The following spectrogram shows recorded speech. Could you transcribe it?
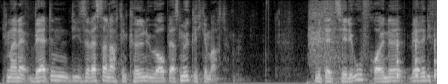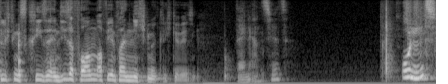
Ich meine, wer hat denn die Silvesternacht in Köln überhaupt erst möglich gemacht? Mit der CDU, Freunde, wäre die Flüchtlingskrise in dieser Form auf jeden Fall nicht möglich gewesen. Dein Ernst jetzt? Und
